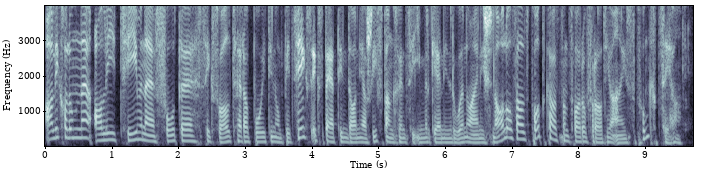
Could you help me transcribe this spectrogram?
Alle Kolumnen, alle Themen von der Sexualtherapeutin und Beziehungsexpertin Danja Schiff, dann können Sie immer gerne in Ruhe noch einmal nachlesen als Podcast und zwar auf radio1.ch.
